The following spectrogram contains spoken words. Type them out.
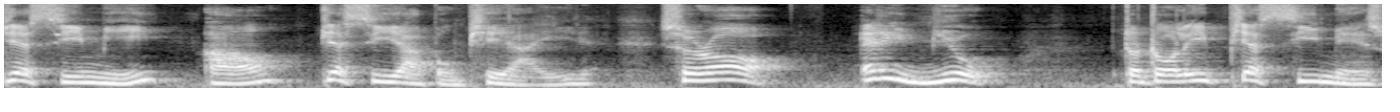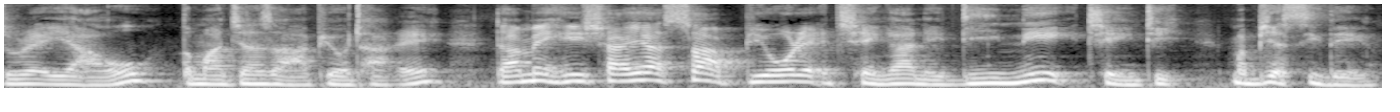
ပျက်စီးမီအောင်ပျက်စီးရာပုံဖြစ်ရ၏တဲ့ဆိုတော့အဲ့ဒီမြို့ တော်တော်လေးပြက်စီးမယ်ဆိုတဲ့အရာကိုတမန်ကျမ်းစာပြောထားတယ်။ဒါပေမဲ့ဟေရှာယစပြောတဲ့အချိန်ကနေဒီနေ့အချိန်ထိမပြက်စီးသေးဘူး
